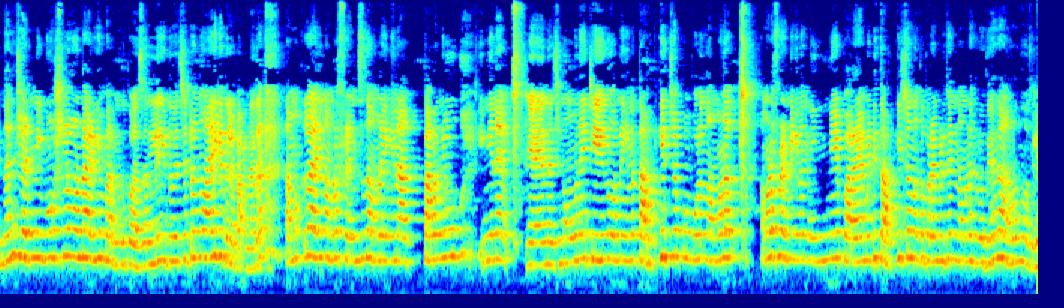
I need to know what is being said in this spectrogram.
എന്നാലും ചേട്ടൻ ഇമോഷണൽ കൊണ്ടായിരിക്കും പറഞ്ഞത്. പേഴ്സണലി ഇത് വെച്ചിട്ടൊന്നും ആയിരിക്കത്തില്ല പറഞ്ഞത്. നമുക്ക് കാര്യം നമ്മുടെ ഫ്രണ്ട്സ് നമ്മളിങ്ങനെ പറഞ്ഞു ഇങ്ങനെ എന്താ വെച്ചാൽ നോമിനേറ്റ് ചെയ്യുന്നു പറഞ്ഞ് ഇങ്ങനെ തർക്കിച്ചപ്പോൾ പോലും നമ്മൾ നമ്മുടെ ഫ്രണ്ട് ഇങ്ങനെ നിന്നെ പറയാൻ വേണ്ടി തർക്കിച്ചെന്നൊക്കെ പറയുമ്പോഴത്തേക്കും നമ്മുടെ ഹൃദയം തകർന്നു അതിൽ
